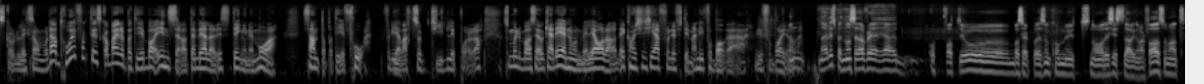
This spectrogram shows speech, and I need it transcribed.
skal du liksom Og der tror jeg faktisk Arbeiderpartiet bare innser at en del av disse tingene må Senterpartiet få. For de har vært så tydelige på det. da. Så må de bare si ok, det er noen milliarder. Det er kanskje ikke helt fornuftig, men de får bare, vi får bare gjøre Men det. det er litt spennende å se, da, for jeg oppfatter jo, basert på det som kom ut nå de siste dagene, i hvert fall, som at,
